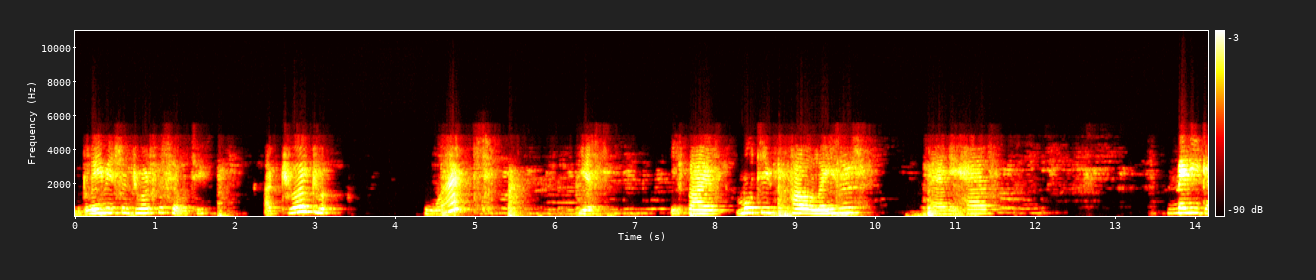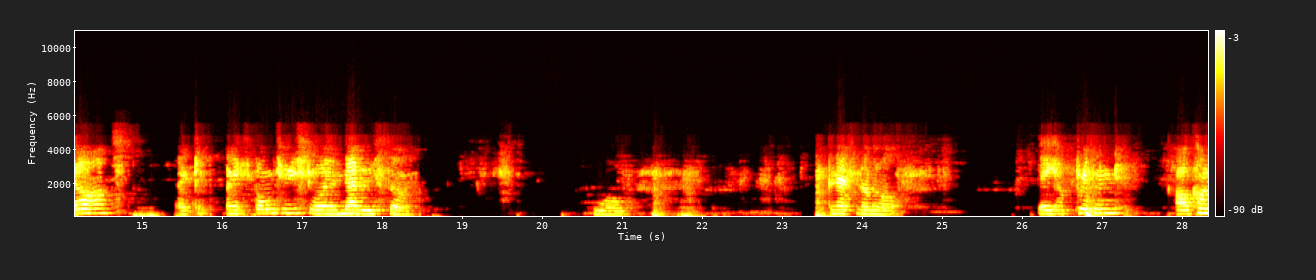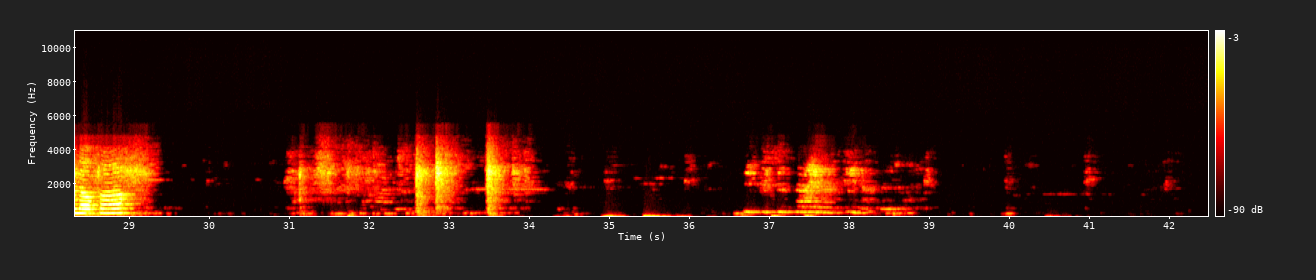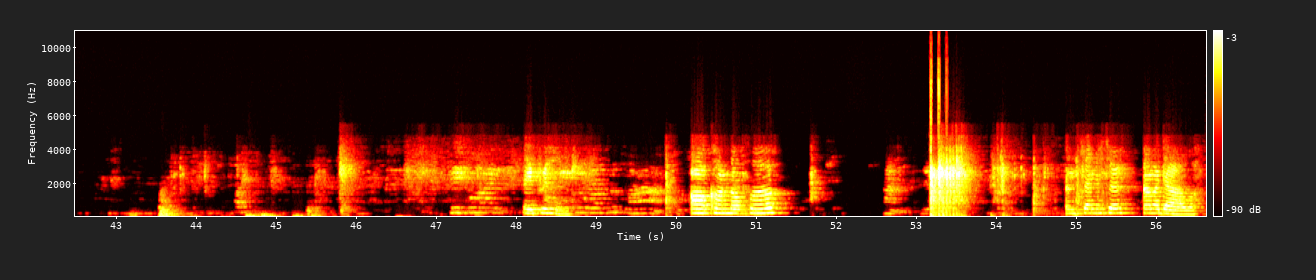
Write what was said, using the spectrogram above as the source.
I believe it's a droid facility. A droid. Dro what? Yes. It fires multi-power lasers, and it has many guards, and, and it's going to destroy Naboo's sun. Whoa. And that's not all. They have prisoned Alcondolfar. Uh. They prisoned Alcondolfar and uh. Senator Amidala.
